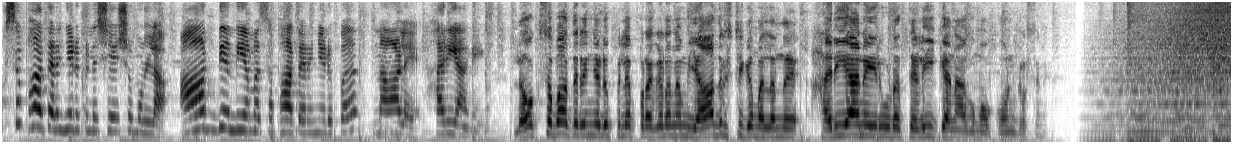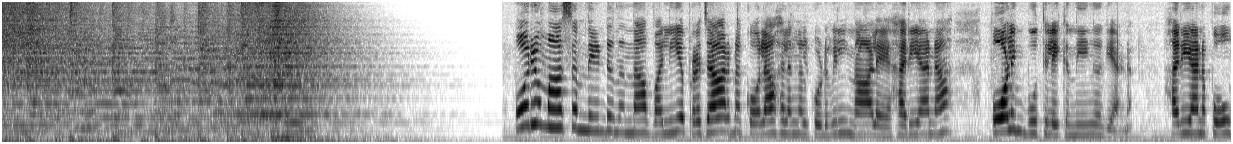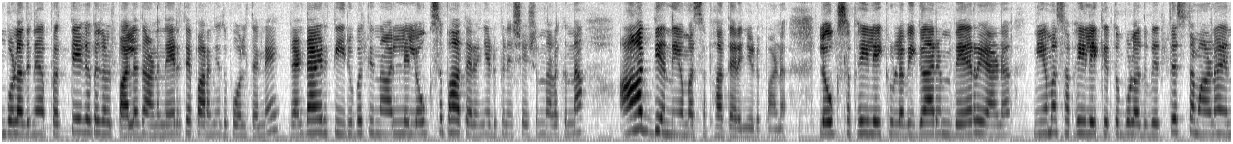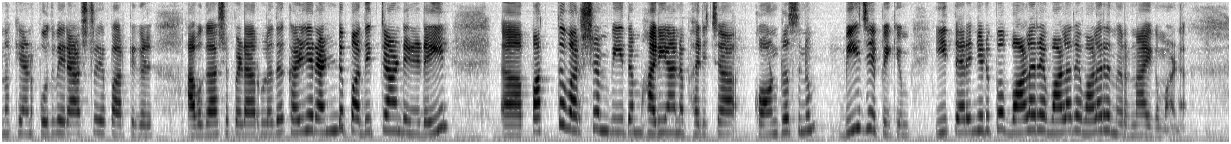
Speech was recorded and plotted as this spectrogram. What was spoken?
ലോക്സഭാ തെരഞ്ഞെടുപ്പിന് ശേഷമുള്ള ആദ്യ നിയമസഭാ തെരഞ്ഞെടുപ്പ് നാളെ ഹരിയാനയിൽ. ലോക്സഭാ തെരഞ്ഞെടുപ്പിലെ പ്രകടനം യാദൃഷ്ടികമല്ലെന്ന് ഹരിയാനയിലൂടെ തെളിയിക്കാനാകുമോ കോൺഗ്രസിന്? ഒരു മാസം നീണ്ടുനിന്ന വലിയ പ്രചാരണ കോലാഹലങ്ങൾക്കൊടുവിൽ നാളെ ഹരിയാന പോളിംഗ് ബൂത്തിലേക്ക് നീങ്ങുകയാണ്. ഹരിയാന പോകുമ്പോൾ അതിന് പ്രത്യേകതകൾ പലതാണ്. നേരത്തെ പറഞ്ഞതുപോലെ തന്നെ രണ്ടായിരത്തി ഇരുപത്തിനാലിലെ ലോക്സഭാ തെരഞ്ഞെടുപ്പിന് ശേഷം നടക്കുന്ന ആദ്യ നിയമസഭാ തെരഞ്ഞെടുപ്പാണ്. ലോക്സഭയിലേക്കുള്ള വികാരം വേറെയാണ്. നിയമസഭയിലേക്ക് എത്തുമ്പോൾ അത് വ്യത്യസ്തമാണ് എന്നൊക്കെയാണ് പൊതുവെ രാഷ്ട്രീയ പാർട്ടികൾ അവകാശപ്പെടാറുള്ളത്. കഴിഞ്ഞ രണ്ട് പതിറ്റാണ്ടിനിടയിൽ പത്ത് വർഷം വീതം ഹരിയാന ഭരിച്ച കോൺഗ്രസിനും ബി ജെ പിക്കും ഈ തെരഞ്ഞെടുപ്പ് വളരെ വളരെ വളരെ നിർണായകമാണ്.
